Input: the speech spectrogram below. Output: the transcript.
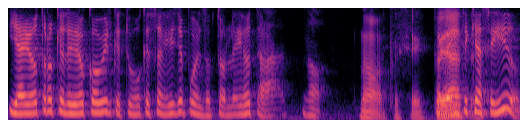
Y hay otro que le dio COVID que tuvo que salirse porque el doctor le dijo, "Ta- no. No, pues sí. Pero hay gente que ha seguido.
